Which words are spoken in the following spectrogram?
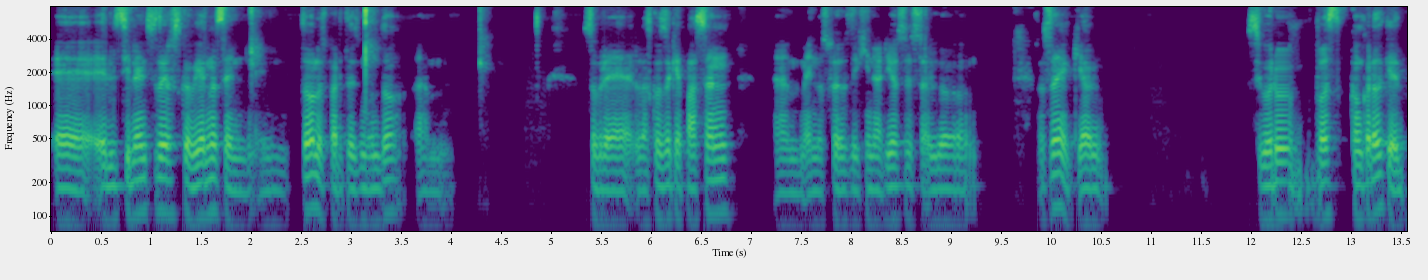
Eh, el silencio de los gobiernos en, en todas las partes del mundo sobre las cosas que pasan en los pueblos originarios es algo, no sé, que seguro vos concuerdas que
